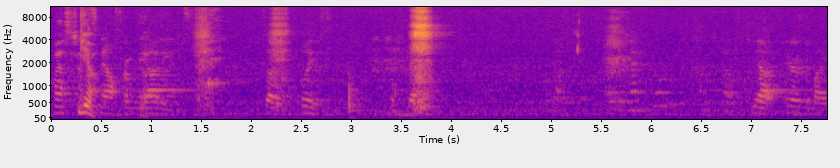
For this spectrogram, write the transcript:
questions Yeah. now from the audience. So, please. Yeah, here are the mics.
